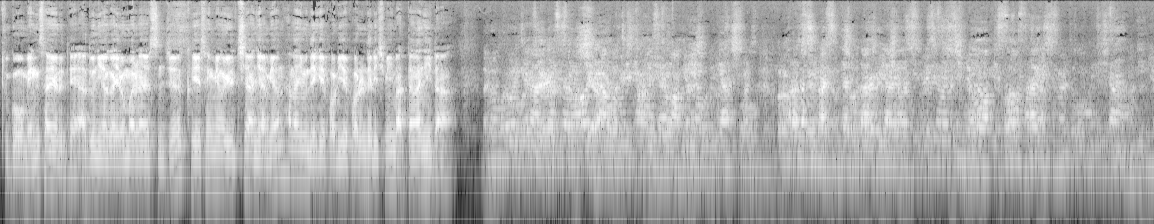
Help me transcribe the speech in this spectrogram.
두고 맹사하여 이르되 아도니아가 이런 말을 하였은즉 그의 생명을 잃지 아니하면 하나님은 내게 벌이에 벌을 내리심이 마땅하니이다. 그러므로 이제 나를 세워 내 아버지 다윗의 왕위에 오르게 하시고 허락하신 말씀대로 나를 위하여 집을 세우신 여호와께서 살아계심을 두고 맹시하노니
